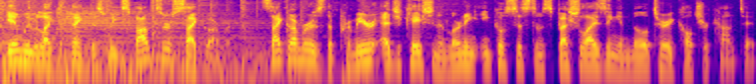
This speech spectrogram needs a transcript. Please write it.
again, we would like to thank this week's sponsor, PsychArmor. PsychArmor is the premier education and learning ecosystem specializing in military culture content.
